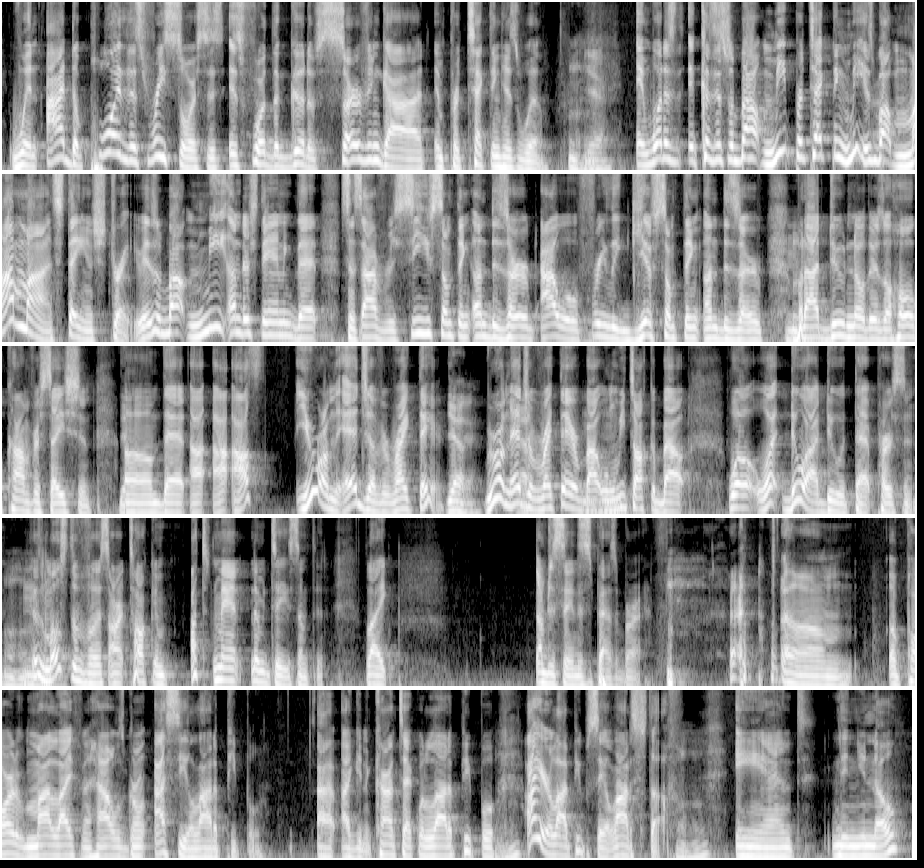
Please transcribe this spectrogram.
when I deploy this resources is for the good of serving God and protecting his will. Mm-hmm. Yeah. And what is because it's about me protecting me. It's about my mind staying straight. It's about me understanding that since I've received something undeserved, I will freely give something undeserved. Mm-hmm. But I do know there's a whole conversation um, that I, I, I'll. You're on the edge of it right there. Yeah. we're on the edge Yeah. of it right there about mm-hmm. when we talk about well, what do I do with that person? Mm-hmm. Because most of us aren't talking. Man, let me tell you something. Like, I'm just saying, this is Pastor Brian. um, a part of my life and how I was grown, I see a lot of people. I, I get in contact with a lot of people. Mm-hmm. I hear a lot of people say a lot of stuff, mm-hmm. and then you know,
